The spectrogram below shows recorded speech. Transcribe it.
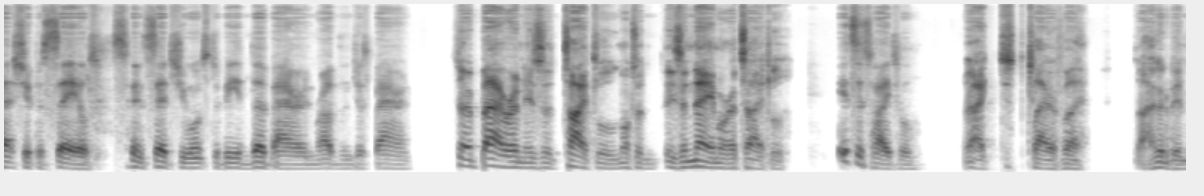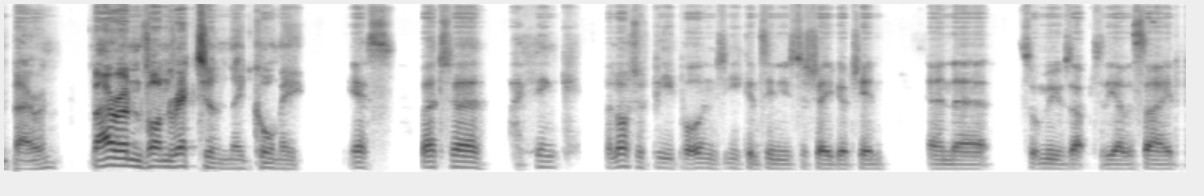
that ship has sailed. So instead, she wants to be the Baron rather than just Baron. So Baron is a title, not a is a name or a title. It's a title. Right, just to clarify. I could have been Baron. Baron von Richten, they'd call me. Yes, but uh, I think a lot of people, and he continues to shave your chin and uh, sort of moves up to the other side.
